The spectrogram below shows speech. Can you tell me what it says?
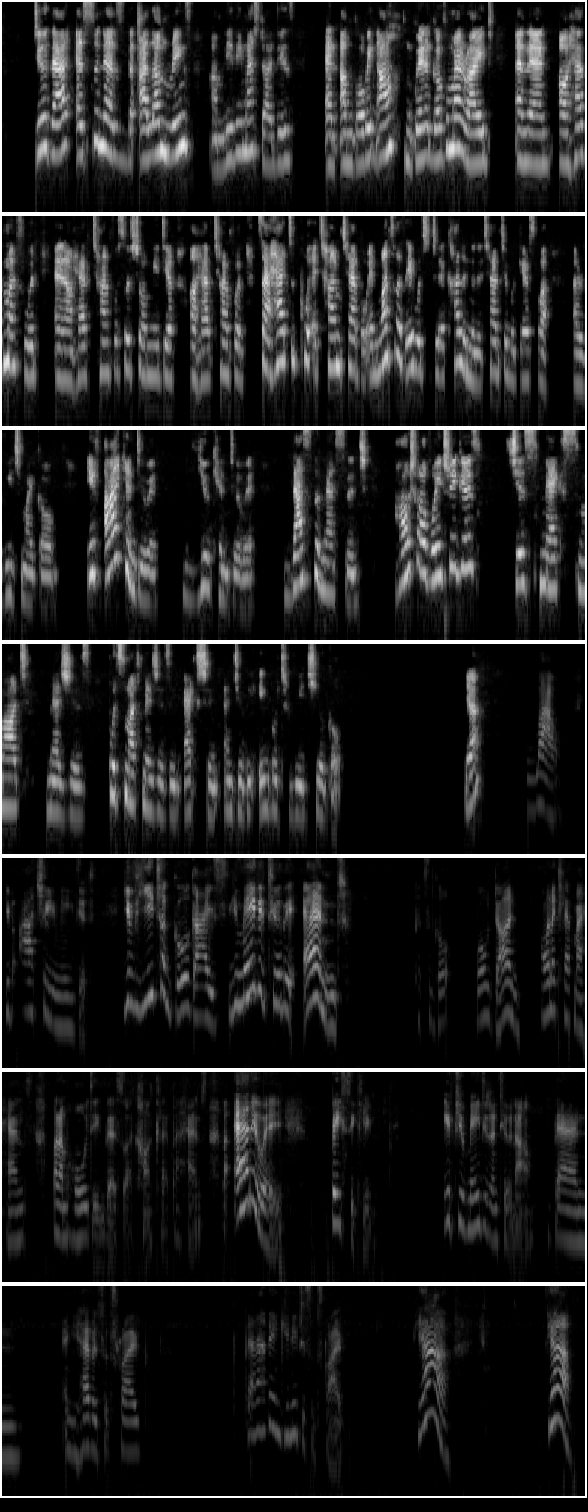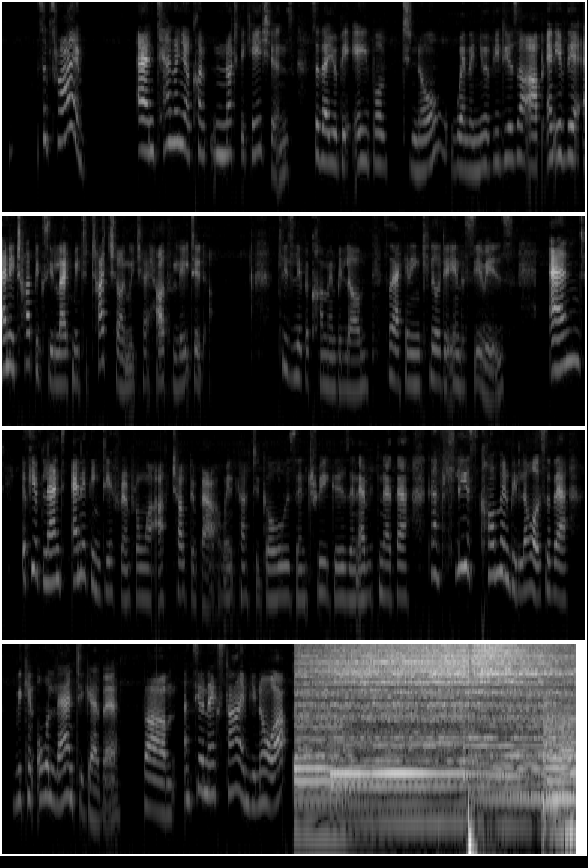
Do that. As soon as the alarm rings, I'm leaving my studies and I'm going out. I'm going to go for my ride and then I'll have my food and I'll have time for social media. I'll have time for so I had to put a timetable. And once I was able to do a calendar, the timetable, guess what? I reached my goal. If I can do it, you can do it. That's the message. How to avoid triggers? Just make smart measures, put smart measures in action, and you'll be able to reach your goal. Yeah? Wow, you've actually made it. You've hit a goal, guys. You made it to the end. That's a goal. Well done. I want to clap my hands, but I'm holding this, so I can't clap my hands. But anyway, basically, if you made it until now, then and you haven't subscribed, then I think you need to subscribe. Yeah, yeah, subscribe and turn on your notifications so that you'll be able to know when the new videos are up. And if there are any topics you'd like me to touch on which are health related please leave a comment below so that I can include it in the series. And if you've learned anything different from what I've talked about when it comes to goals and triggers and everything like that then please comment below so that we can all learn together. But um, until next time you know what Música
